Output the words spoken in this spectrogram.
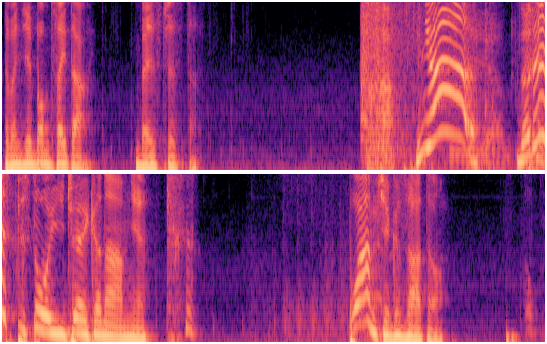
To będzie bombsite A. B jest czysta. Nie! Na respie stoi i czeka na mnie. Płamcie go za to. Dobrze.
